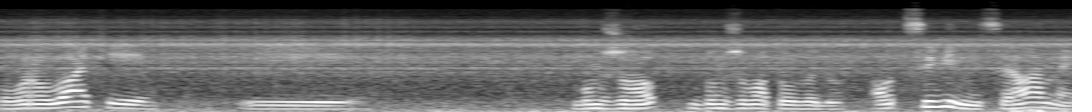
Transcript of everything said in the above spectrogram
вороваті і бомжуватого виду. А от цивільні цигани,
